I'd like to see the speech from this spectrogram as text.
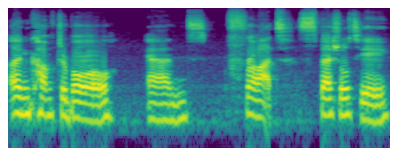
uncomfortable and fraught specialty.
